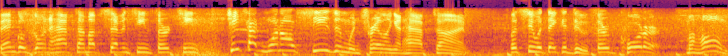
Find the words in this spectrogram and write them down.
Bengals going to halftime up 17 13. Chiefs hadn't won all season when trailing at halftime. Let's see what they could do. Third quarter, Mahomes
